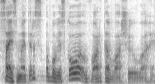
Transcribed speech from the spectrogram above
Size Matters обов'язково варта вашої уваги.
